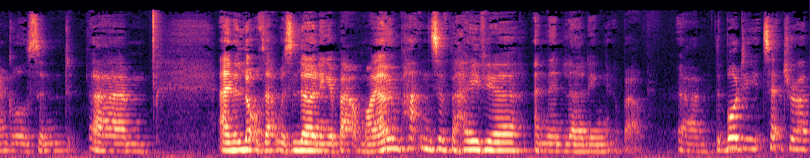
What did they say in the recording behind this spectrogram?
angles and um, and a lot of that was learning about my own patterns of behaviour and then learning about um, the body etc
